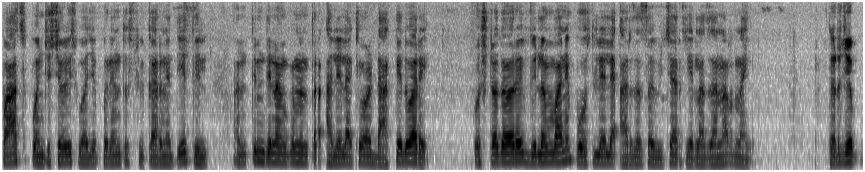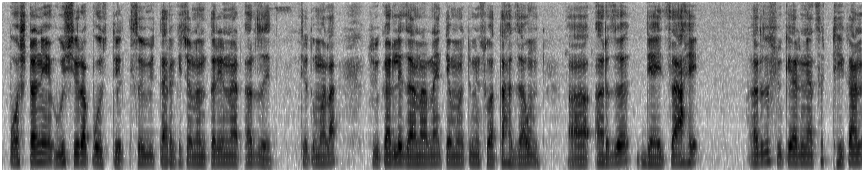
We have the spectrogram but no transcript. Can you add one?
पाच पंचेचाळीस वाजेपर्यंत स्वीकारण्यात येतील. अंतिम दिनांकानंतर आलेला किंवा डाकेद्वारे पोस्टाद्वारे विलंबाने पोहोचलेल्या अर्जाचा विचार केला जाणार नाही. तर जे पोस्टाने उशिरा पोचतील सव्वीस तारखेच्या नंतर येणार अर्ज आहेत ते तुम्हाला स्वीकारले जाणार नाही. त्यामुळे तुम्ही स्वतः जाऊन अर्ज द्यायचा आहे. अर्ज स्वीकारण्याचं ठिकाण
